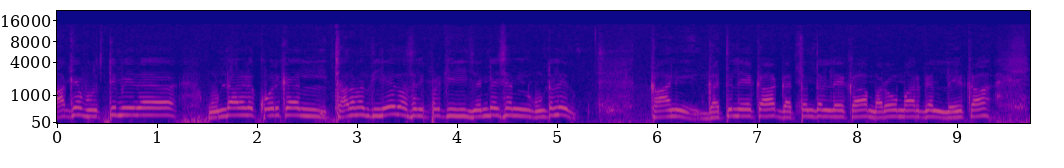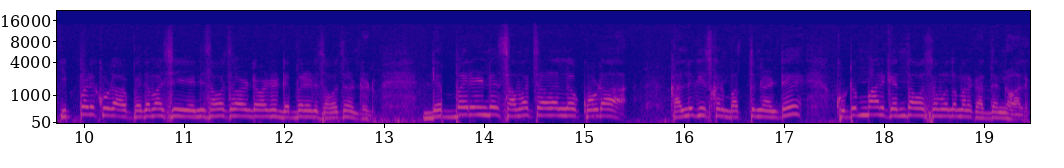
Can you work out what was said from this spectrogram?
మాకే వృత్తి మీద ఉండాలనే కోరిక చాలామందికి లేదు అసలు ఇప్పటికి ఈ జనరేషన్ ఉండలేదు. కానీ గతి లేక గత్యంతరం లేక మరో మార్గం లేక ఇప్పటికి కూడా పెద్ద మనిషి ఎన్ని సంవత్సరాలు అంటే డెబ్బై రెండు సంవత్సరాలు అంటాడు డెబ్బై రెండు సంవత్సరాలలో కూడా కళ్ళు గీసుకొని బతున్నంటే కుటుంబానికి ఎంత అవసరం ఉందో మనకు అర్థం కావాలి.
